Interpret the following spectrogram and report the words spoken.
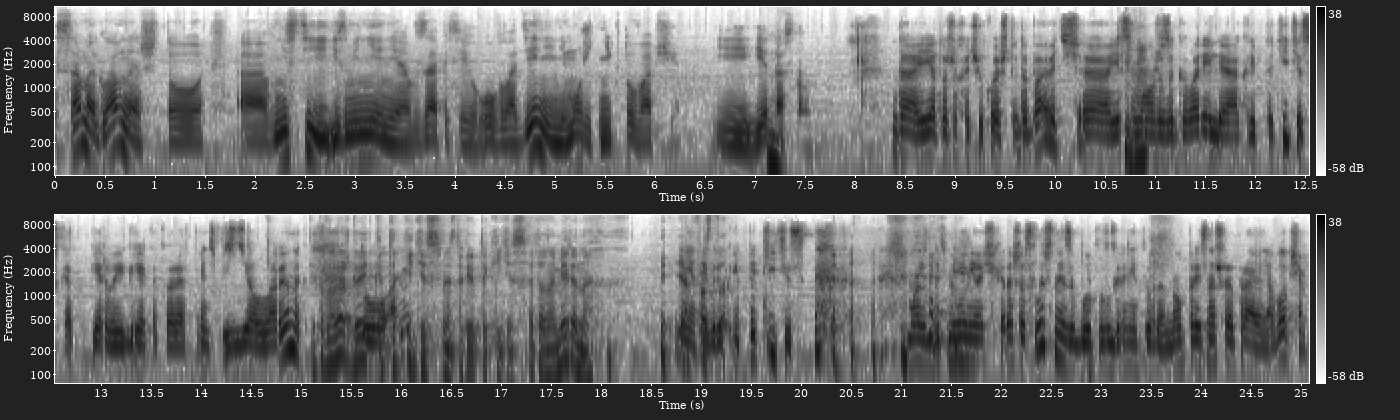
Самое главное, что э, внести изменения в записи о владении не может никто вообще. И, и это основа. Да, и я тоже хочу кое-что добавить. Э, если мы уже заговорили о CryptoKitties, как первой игре, которая, в принципе, сделала рынок... Ты продолжаешь говорить CryptoKitties они... вместо CryptoKitties. Это намеренно? Нет, просто... я говорю криптотитис. Может быть, меня не очень хорошо слышно из-за Bluetooth гарнитура, но произношу я правильно. В общем,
